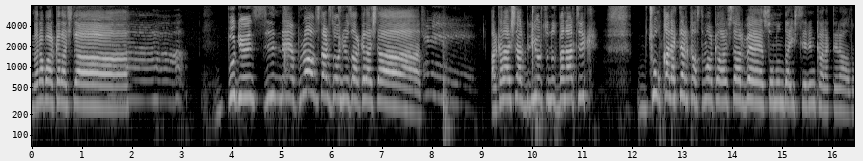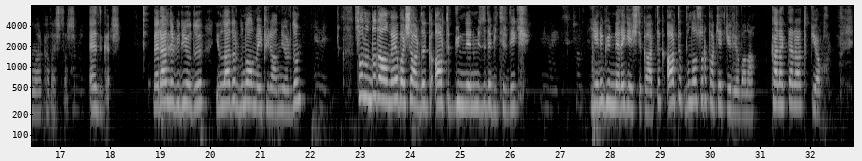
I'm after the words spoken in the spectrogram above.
Merhaba arkadaşlar. Bugün sizinle Brawl Stars oynuyoruz arkadaşlar. Evet. Arkadaşlar biliyorsunuz ben artık çok karakter kastım arkadaşlar ve sonunda istediğim karakteri aldım arkadaşlar. Edgar. Beren de biliyordu. Yıllardır bunu almayı planlıyordum. Evet. Sonunda da almaya başardık. Artık günlerimizi de bitirdik. Yeni günlere geçtik artık. Artık bundan sonra paket geliyor bana. Karakter artık yok.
